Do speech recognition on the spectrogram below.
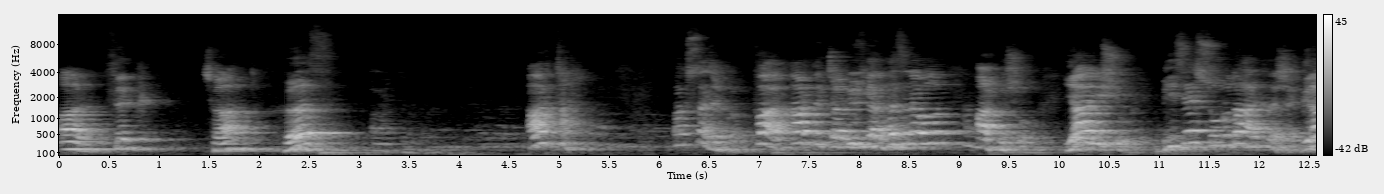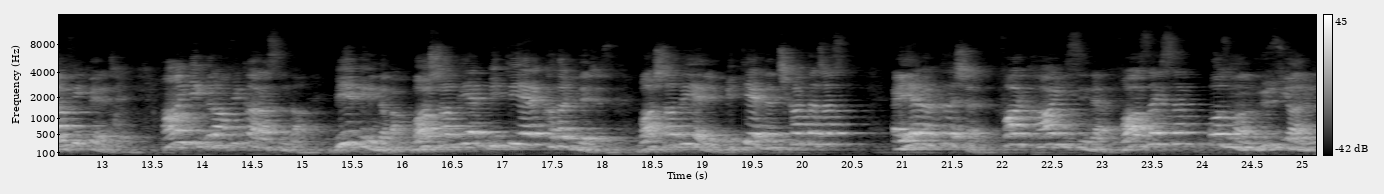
arttıkça hız artar. Bak sadece bu. Fark arttıkça rüzgar hızı ne olur? Artmış olur. Yani şu, bize soruda arkadaşlar grafik verecek. Hangi grafik arasında birbirinde bak başladığı yer bittiği yere kadar gideceğiz. Başladığı yeri bittiği yerden çıkartacağız. Eğer arkadaşlar fark hangisinde fazlaysa o zaman rüzgarın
